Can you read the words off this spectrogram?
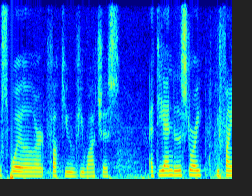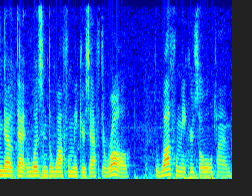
Spoiler alert! Fuck you if you watch this. At the end of the story, you find out that it wasn't the waffle makers after all. The waffle makers the whole time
